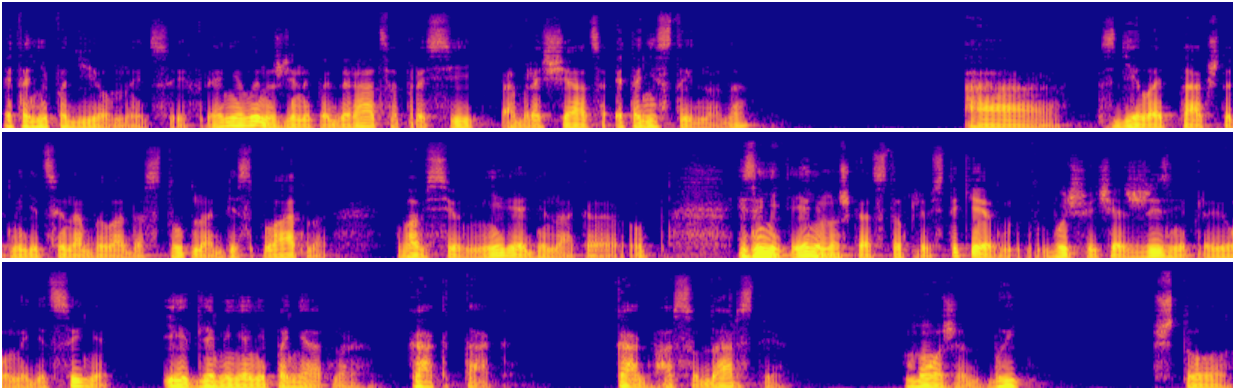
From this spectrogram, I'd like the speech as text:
это неподъемные цифры. Они вынуждены побираться, просить, обращаться. Это не стыдно, да? А сделать так, чтобы медицина была доступна, бесплатно, во всем мире одинаково. Вот, извините, я немножко отступлю. Все-таки большую часть жизни провел в медицине, и для меня непонятно, как так, как в государстве может быть, что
